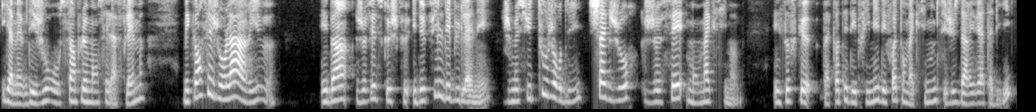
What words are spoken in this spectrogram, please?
Il y a même des jours où simplement c'est la flemme, mais quand ces jours-là arrivent, eh ben, je fais ce que je peux. Et depuis le début de l'année, je me suis toujours dit, chaque jour, je fais mon maximum. Et sauf que bah, quand t'es déprimé, des fois ton maximum c'est juste d'arriver à t'habiller.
